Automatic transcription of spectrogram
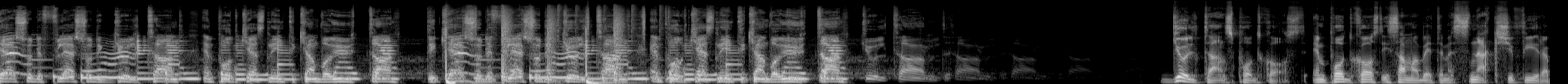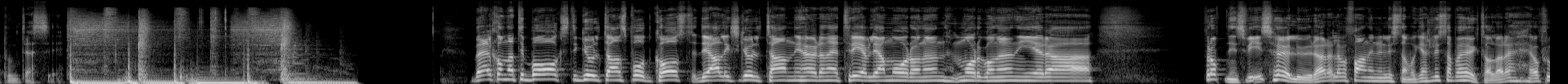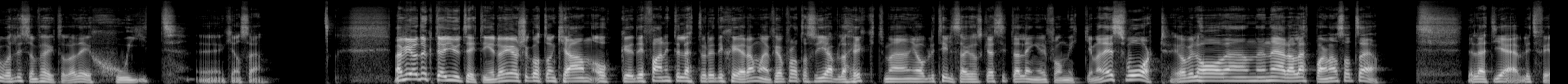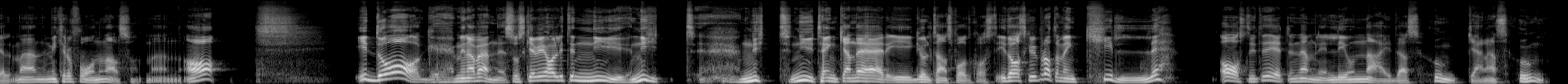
cash och det flash och det guldtand. En podcast ni inte kan vara utan. Det cash och det flash och det guldtand. En podcast ni inte kan vara utan. Guldtand. Guldtands podcast. En podcast i samarbete med snack24.se. Välkomna tillbaks till Gultans podcast. Det är Alex Gultan. Ni hör den här trevliga morgonen, morgonen i era förhoppningsvis hörlurar eller vad fan ni nu lyssnar på. Kanske lyssnar på högtalare. Jag har provat att lyssna på högtalare. Det är skit, eh, kan jag säga. Men vi har duktiga ljudtekniker, de gör så gott de kan och eh, det är fan inte lätt att redigera mig för jag pratar så jävla högt men jag blir tillsagd att jag ska sitta längre ifrån micken. Men det är svårt, jag vill ha den nära läpparna så att säga. Det lät jävligt fel, men mikrofonen alltså. Men ja. Idag, mina vänner, så ska vi ha lite ny, nytt, nytt, nytänkande här i Guldtands podcast. Idag ska vi prata med en kille. Avsnittet heter nämligen Leonidas Hunkarnas Hunk.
